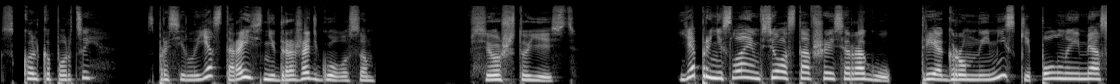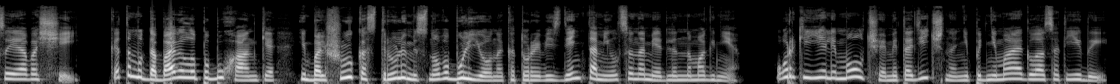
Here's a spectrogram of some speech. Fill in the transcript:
«Сколько порций?» — спросила я, стараясь не дрожать голосом. «Все, что есть». Я принесла им все оставшееся рагу, три огромные миски, полные мяса и овощей. К этому добавила по буханке и большую кастрюлю мясного бульона, который весь день томился на медленном огне. Орки ели молча, методично, не поднимая глаз от еды.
